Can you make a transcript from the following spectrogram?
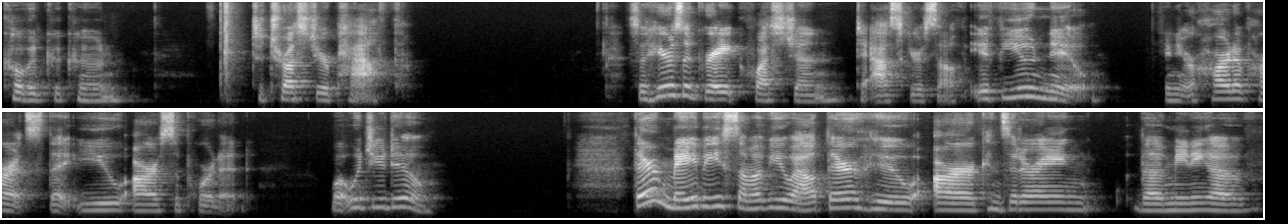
COVID cocoon, to trust your path. So here's a great question to ask yourself. If you knew in your heart of hearts that you are supported, what would you do? There may be some of you out there who are considering the meaning of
